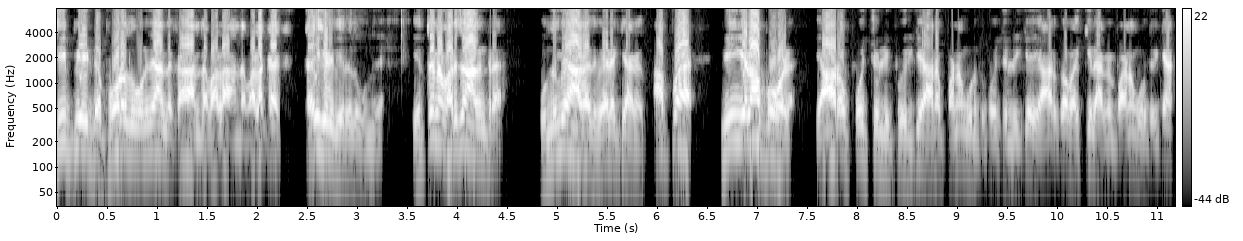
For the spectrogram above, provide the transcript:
சிபிஐட்ட போகிறது ஒன்று தான் அந்த கா- அந்த வள அந்த வழக்கை கை கழுவிறது ஒண்ணுதான். எத்தனை வருஷம் ஆகுன்ற? ஒன்றுமே ஆகாது வேலைக்கே ஆகாது. அப்போ நீங்களா போகல. யாரோ போய் சொல்லி போயிருக்க யாரோ பணம் கொடுத்து போய் சொல்லிக்க யாருக்கோ வக்கீல் அவன் பணம் கொடுத்துருக்கேன்.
